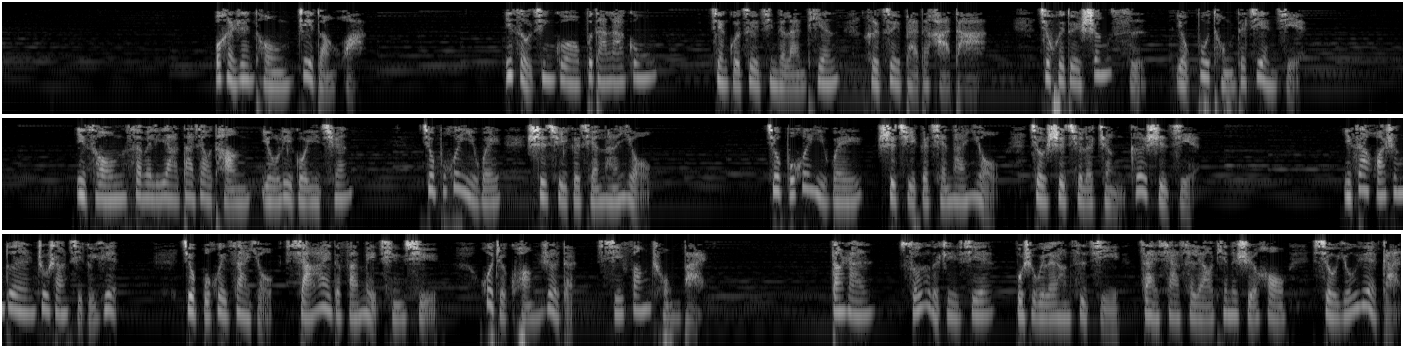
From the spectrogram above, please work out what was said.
我很认同这段话。你走进过布达拉宫，见过最近的蓝天和最白的哈达，就会对生死有不同的见解。你从塞维利亚大教堂游历过一圈。就不会以为失去一个前男友，就不会以为失去一个前男友就失去了整个世界。你在华盛顿住上几个月，就不会再有狭隘的反美情绪或者狂热的西方崇拜。当然，所有的这些不是为了让自己在下次聊天的时候秀优越感，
